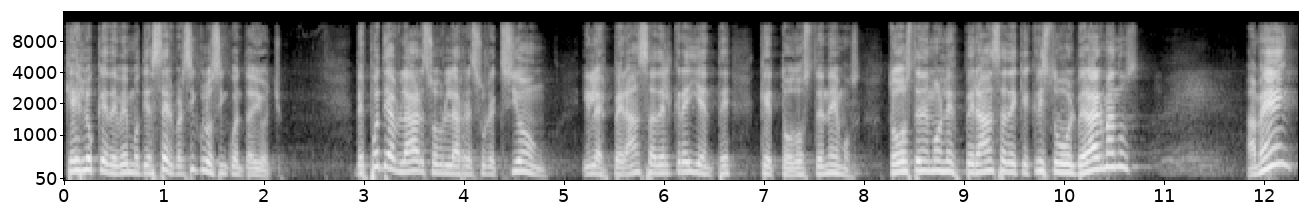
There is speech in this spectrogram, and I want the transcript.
qué es lo que debemos de hacer. Versículo 58. Después de hablar sobre la resurrección y la esperanza del creyente que todos tenemos. Todos tenemos la esperanza de que Cristo volverá, hermanos. Amén.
